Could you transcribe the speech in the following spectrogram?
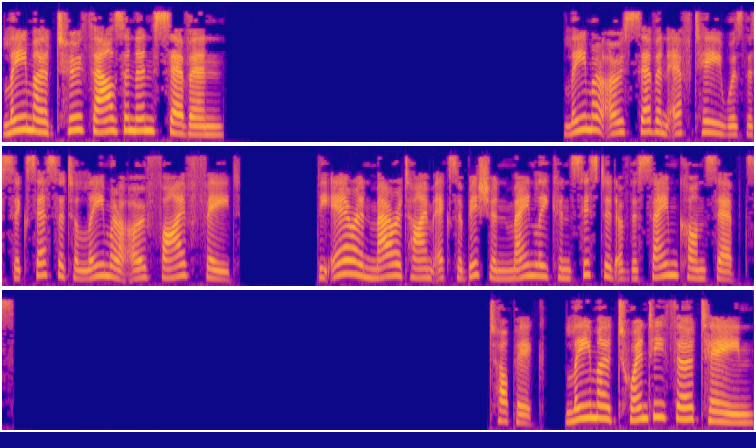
Lima 2007 Lima 07 FT was the successor to Lima 05 feet. The air and maritime exhibition mainly consisted of the same concepts. Lima 2013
